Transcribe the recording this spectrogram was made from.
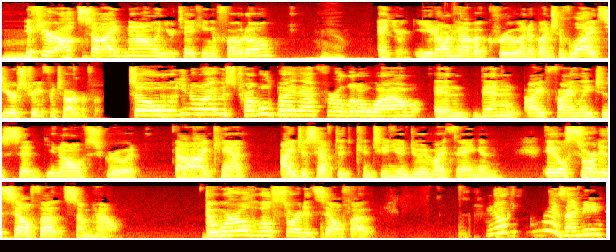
Hmm. If you're outside now and you're taking a photo, Yeah. And you're, you don't have a crew and a bunch of lights, you're a street photographer. So, you know, I was troubled by that for a little while. And then I finally just said, you know, screw it. Uh, I can't. I just have to continue doing my thing and it'll sort itself out somehow. The world will sort itself out. No, it is. I mean,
